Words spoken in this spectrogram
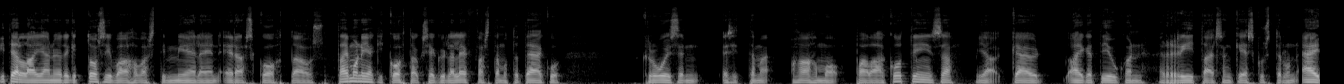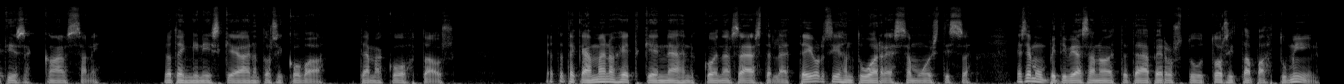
Itellä on jäänyt jotenkin tosi vahvasti mieleen eräs kohtaus, tai moniakin kohtauksia kyllä leffasta, mutta tämä kun Cruisen esittämä hahmo palaa kotiinsa ja käy aika tiukan riitaisan keskustelun äitinsä kanssa, niin jotenkin iskee aina tosi kovaa tämä kohtaus. Ja tätäkään mä en ole hetkeen nähnyt, koitan säästellä, ettei olisi ihan tuoreessa muistissa – ja se mun piti vielä sanoa, että tämä perustuu tosi tapahtumiin,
